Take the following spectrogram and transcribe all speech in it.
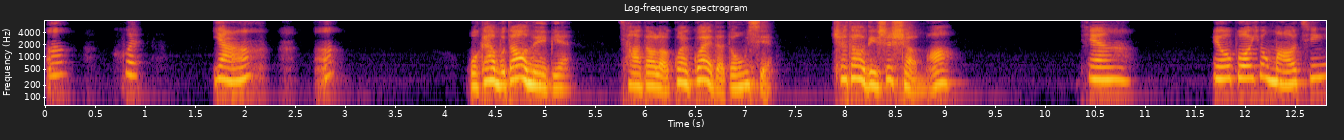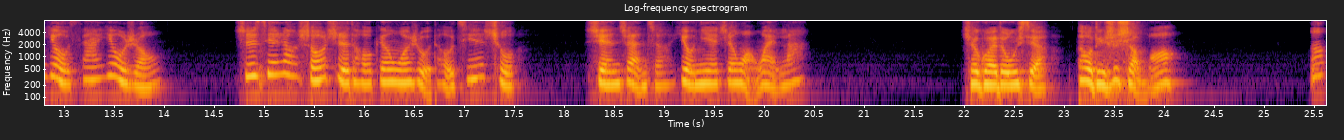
嗯，会，痒。嗯，我看不到那边，擦到了怪怪的东西，这到底是什么？天啊！刘伯用毛巾又擦又揉。直接让手指头跟我乳头接触，旋转着又捏着往外拉。这怪东西到底是什么？嗯，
